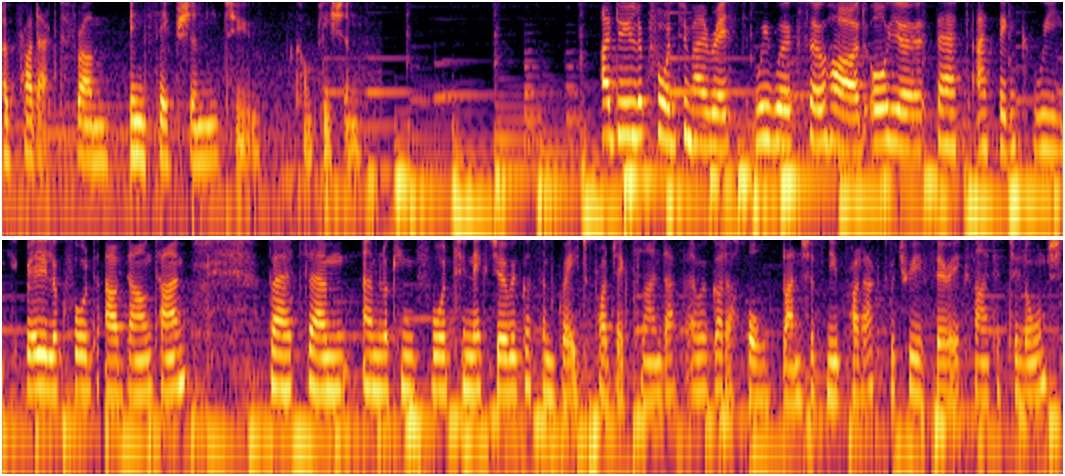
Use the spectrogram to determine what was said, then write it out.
a product from inception to completion. I do look forward to my rest. We work so hard all year that I think we really look forward to our downtime. But um, I'm looking forward to next year. We've got some great projects lined up and we've got a whole bunch of new products which we're very excited to launch.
